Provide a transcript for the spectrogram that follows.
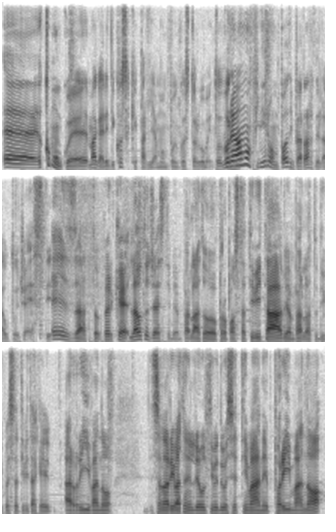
Eh, comunque, magari di cosa che parliamo un po' in questo argomento? Volevamo finire un po' di parlare dell'autogesti. Esatto, perché l'autogesti abbiamo parlato proposta attività, abbiamo parlato di queste attività che arrivano, sono arrivate nelle ultime due settimane, prima no.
